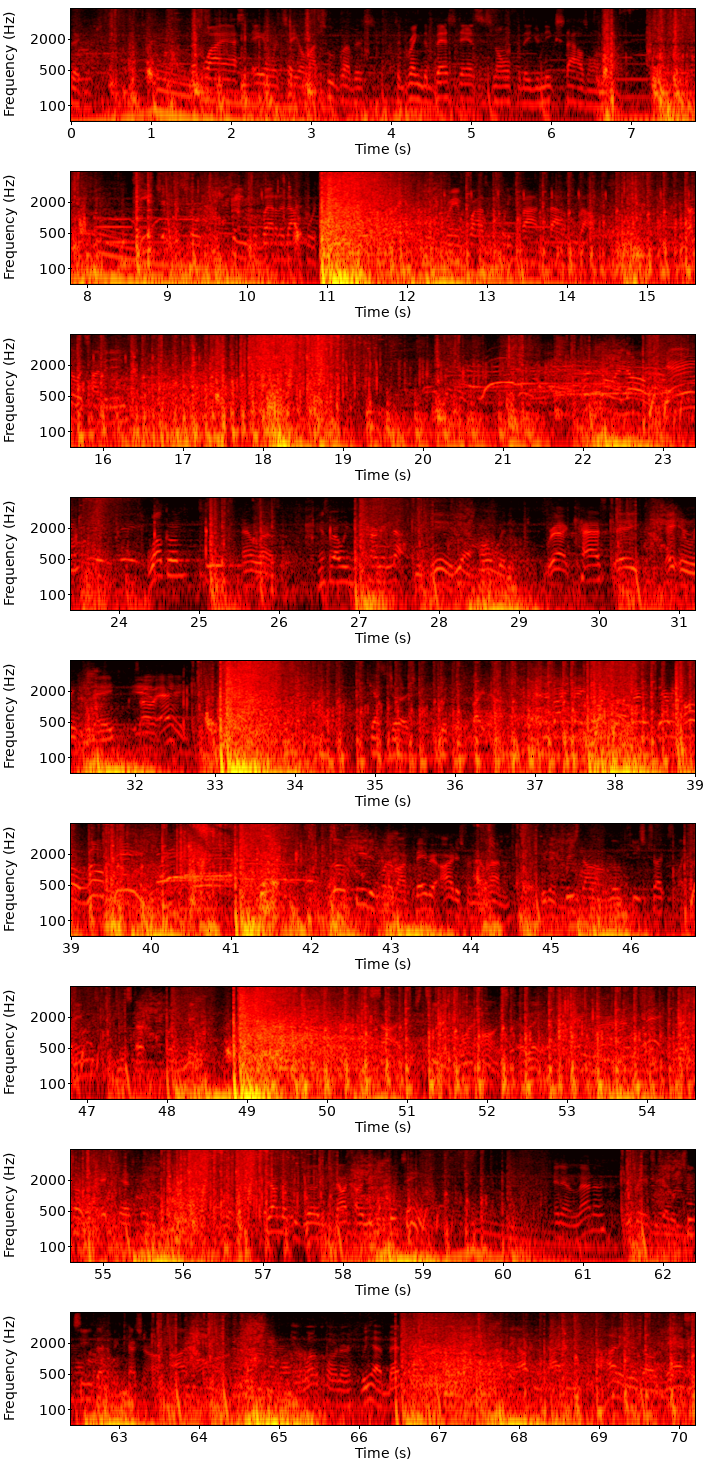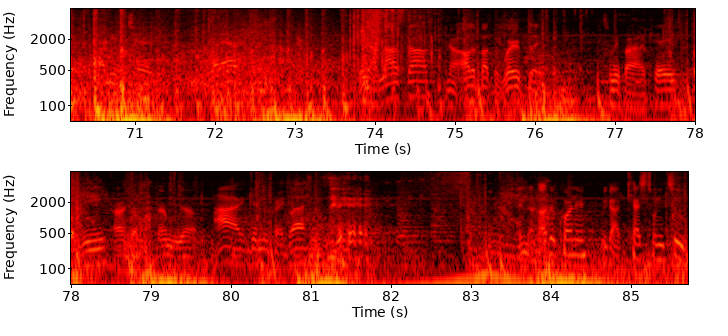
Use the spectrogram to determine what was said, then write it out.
That's why I asked Ayo and Teo, my two brothers, to bring the best dancers known for their unique styles online. Cascade Skating Rink today. So, hey. Guest judge other corner, we got Catch 22.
